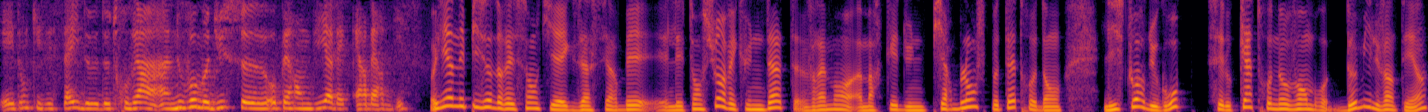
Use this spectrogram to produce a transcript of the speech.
et donc ils essayent de, trouver un, nouveau modus euh, operandi avec Herbert Diss. Il y a un épisode récent qui a exacerbé les tensions avec une date vraiment à marquer d'une pierre blanche peut-être dans l'histoire du groupe. C'est le 4 novembre 2021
